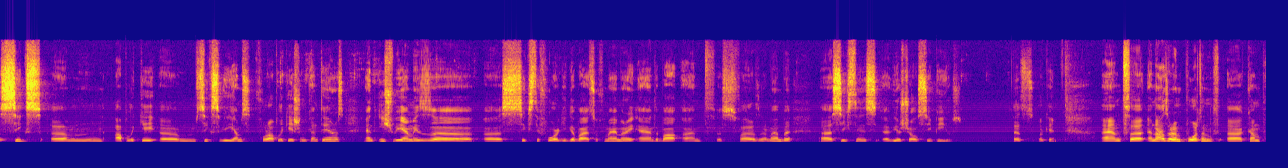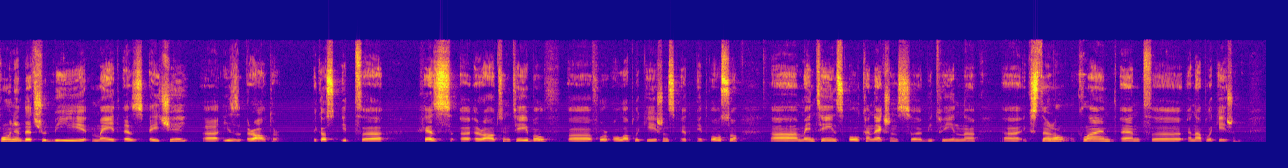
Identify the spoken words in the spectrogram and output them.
six um, um, six VMs for application containers, and each VM is uh, uh, 64 gigabytes of memory and about and as far as I remember, uh, 16 uh, virtual CPUs. That's okay. And another important component that should be made as HA is router, because it has a routing table uh, for all applications. It, it also uh, maintains all connections uh, between external client and an application.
